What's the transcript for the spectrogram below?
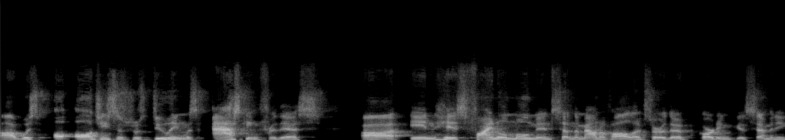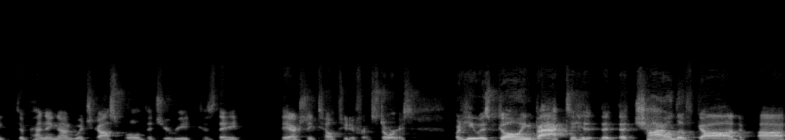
uh, was all, all, Jesus was doing was asking for this uh, in his final moments on the Mount of Olives or the Garden of Gethsemane, depending on which gospel that you read, because they they actually tell two different stories. But he was going back to his, the, the child of God, uh,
